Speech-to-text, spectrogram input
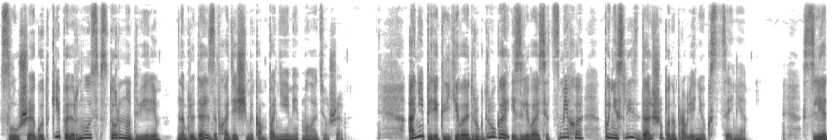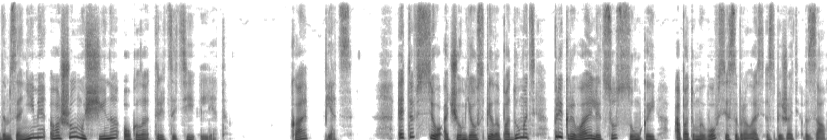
Слушая гудки, повернулась в сторону двери, наблюдая за входящими компаниями молодежи. Они, перекрикивая друг друга и заливаясь от смеха, понеслись дальше по направлению к сцене. Следом за ними вошел мужчина около 30 лет. Капец. Это все, о чем я успела подумать, прикрывая лицо сумкой, а потом и вовсе собралась сбежать в зал.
